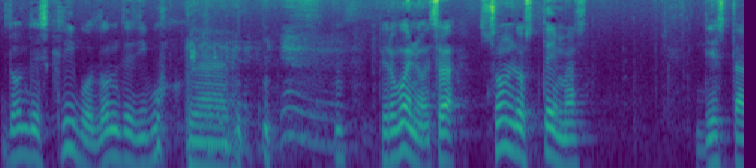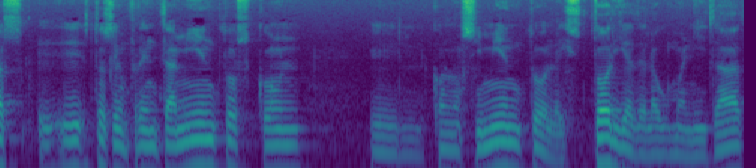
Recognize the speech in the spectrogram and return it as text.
¿dónde escribo? ¿Dónde dibujo? Pero bueno, o sea, son los temas de estas, eh, estos enfrentamientos con el conocimiento, la historia de la humanidad,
